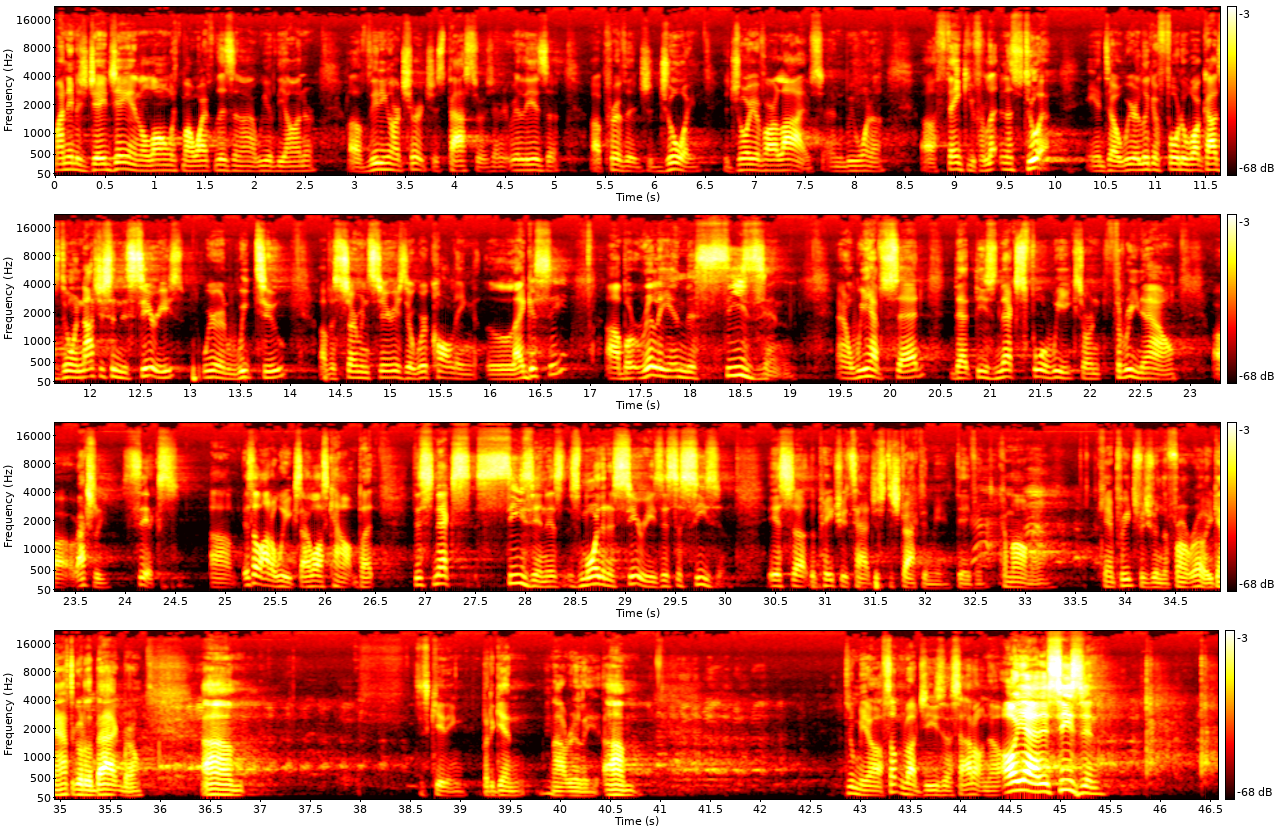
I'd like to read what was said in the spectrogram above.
My name is JJ, and along with my wife Liz and I, we have the honor of leading our church as pastors, and it really is a, a privilege, a joy, the joy of our lives. And we want to uh, thank you for letting us do it. And uh, we're looking forward to what God's doing, not just in this series. We're in week two of a sermon series that we're calling Legacy, uh, but really in this season. And we have said that these next four weeks, or three now, uh, actually six, um, it's a lot of weeks, I lost count, but this next season is, is more than a series, it's a season. It's uh, the Patriots hat just distracted me, David. Come on, man. Can't preach with you in the front row. You're gonna have to go to the back, bro. Um, just kidding, but again, not really. Um, threw me off. Something about Jesus. I don't know. Oh yeah, this season.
